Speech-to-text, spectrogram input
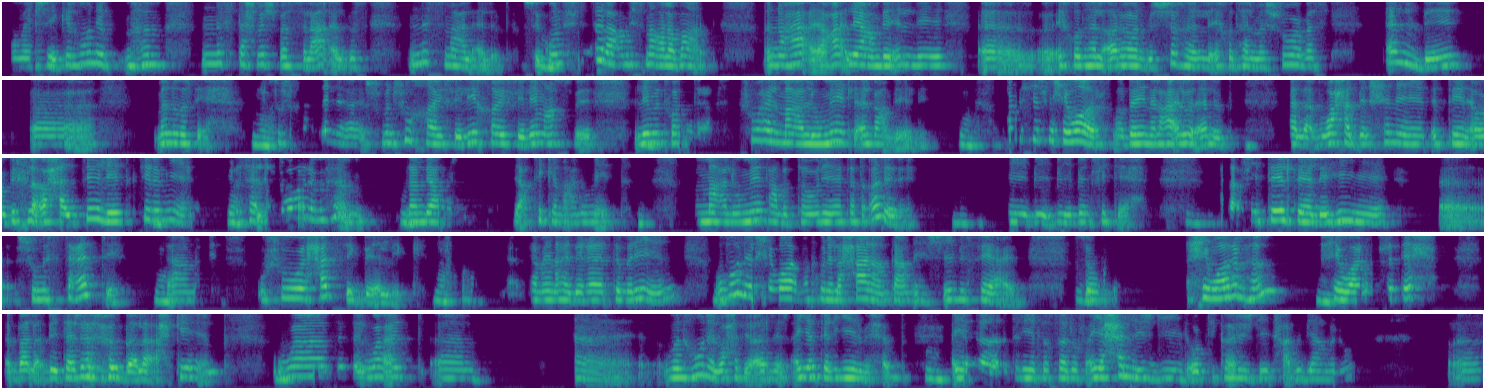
ومشاكل هون مهم نفتح مش بس العقل بس نسمع القلب بس يكون في طلع عم بيسمعوا لبعض انه عقلي عم بيقول لي آه، اخذ هالقرار بالشغل اخذ هالمشروع بس قلبي منه مرتاح. شو شو من شو خايفة؟ ليه خايفة؟ ليه معصبة؟ ليه متوترة؟ شو هالمعلومات اللي قلبي عم بيقول لي؟ بصير في حوار ما بين العقل والقلب. هلأ واحد بينحني التاني أو بيخلقوا حل ثالث كثير منيح. بس هالحوار مهم. لأن بيعطيك معلومات. معلومات عم بتطوريها تتقرري بانفتاح هلأ في الثالثة اللي هي آه شو مستعدة؟ تعملي وشو حدسك بيقول لك كمان هيدي غير تمرين. وهون الحوار ما تكوني لحالها عم تعملي هالشيء بيساعد. سو so, حوار مهم حوار منفتح بلا بتجرد بلا أحكام. وبذات الوقت ومن هون الواحد يقرر أي تغيير بحب. أي تغيير تصرف أي حل جديد أو ابتكار جديد حابب يعمله.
